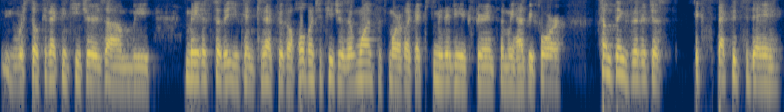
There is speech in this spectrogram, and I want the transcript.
we're still connecting teachers. Um, we made it so that you can connect with a whole bunch of teachers at once. It's more of like a community experience than we had before. Some things that are just expected today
